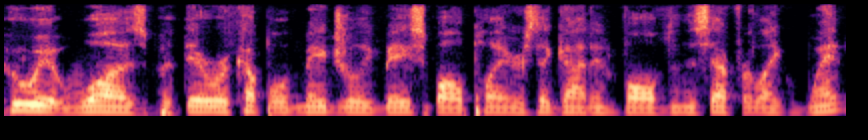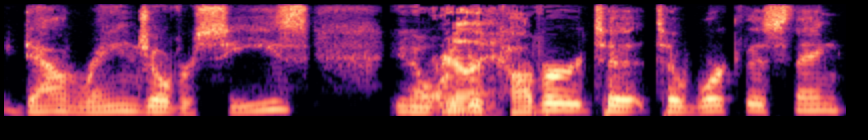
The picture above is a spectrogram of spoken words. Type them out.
who it was, but there were a couple of Major League Baseball players that got involved in this effort, like went down range overseas, you know, really? undercover to to work this thing.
